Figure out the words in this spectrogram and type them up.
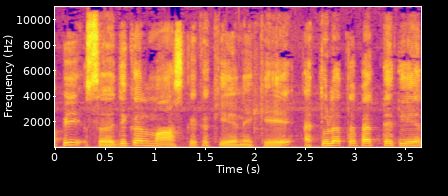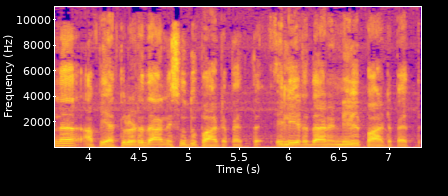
අපි සර්ජිකල් මාස්ක් එක කියන එකේ ඇතුළත පැත්තේ තියෙන අපි ඇතුළට දාන්නේ සුදු පාට පැත්ත, එළියට දාන්නේ නිල් පාට පැත්ත.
